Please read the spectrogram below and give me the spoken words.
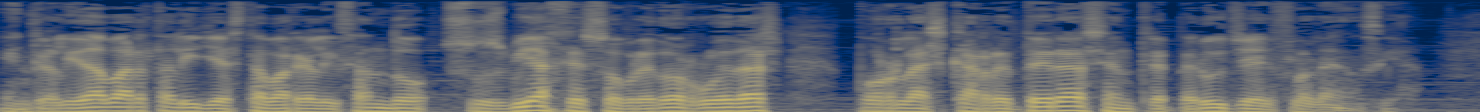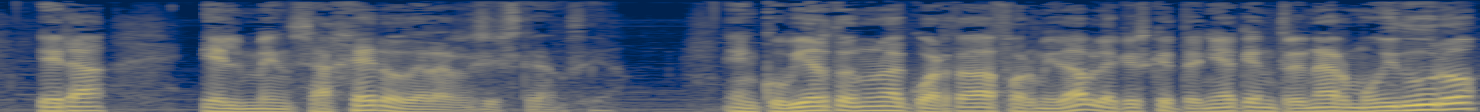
en realidad Bartali ya estaba realizando sus viajes sobre dos ruedas por las carreteras entre Perugia y Florencia. Era el mensajero de la resistencia encubierto en una coartada formidable, que es que tenía que entrenar muy duro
